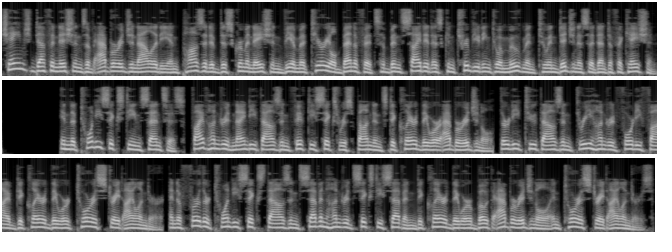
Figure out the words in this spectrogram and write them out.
Changed definitions of Aboriginality and positive discrimination via material benefits have been cited as contributing to a movement to Indigenous identification. In the 2016 census, 590,056 respondents declared they were Aboriginal, 32,345 declared they were Torres Strait Islander, and a further 26,767 declared they were both Aboriginal and Torres Strait Islanders.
